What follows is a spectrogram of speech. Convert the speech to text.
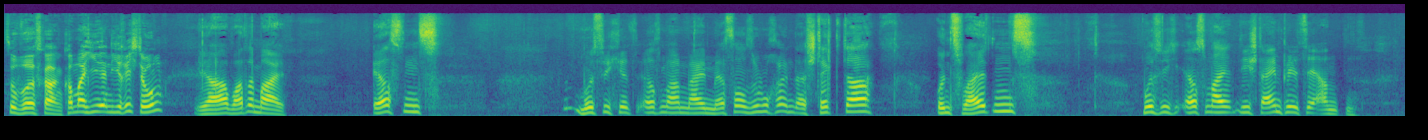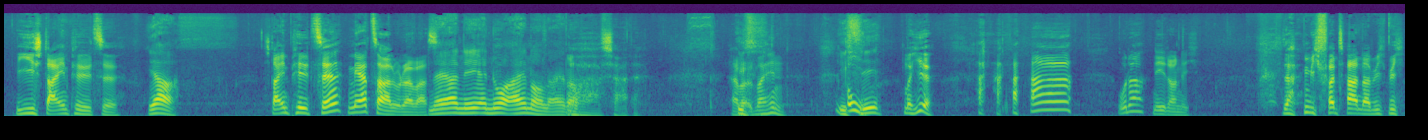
So, Wolfgang, komm mal hier in die Richtung. Ja, warte mal. Erstens muss ich jetzt erstmal mein Messer suchen, das steckt da. Und zweitens muss ich erstmal die Steinpilze ernten. Wie Steinpilze. Ja, Steinpilze, Mehrzahl oder was? naja, nee, nur einer leider. Oh, schade. Aber Ich- immerhin. Ich oh. sehe, Mal hier. oder? Nee, doch nicht. Da habe ich mich vertan, da habe ich mich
